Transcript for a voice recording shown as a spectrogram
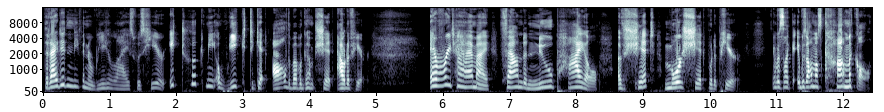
that I didn't even realize was here. It took me a week to get all the Bubba Gump shit out of here. Every time I found a new pile of shit, more shit would appear. It was like, it was almost comical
